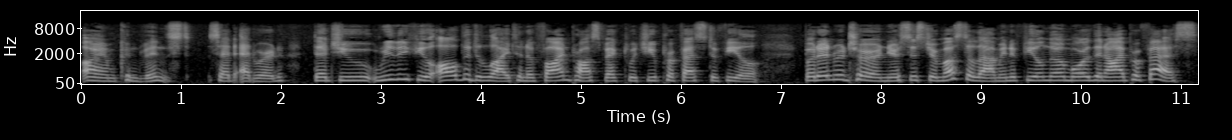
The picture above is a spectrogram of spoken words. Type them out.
I am convinced, said Edward, that you really feel all the delight in a fine prospect which you profess to feel. But in return, your sister must allow me to feel no more than I profess.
